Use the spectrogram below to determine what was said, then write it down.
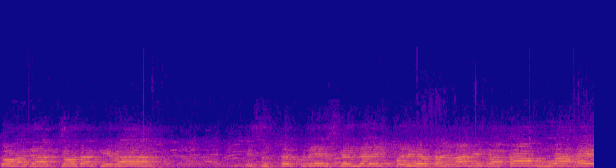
2014 के बाद इस उत्तर प्रदेश के अंदर एक परिवर्तन लाने का काम हुआ है।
